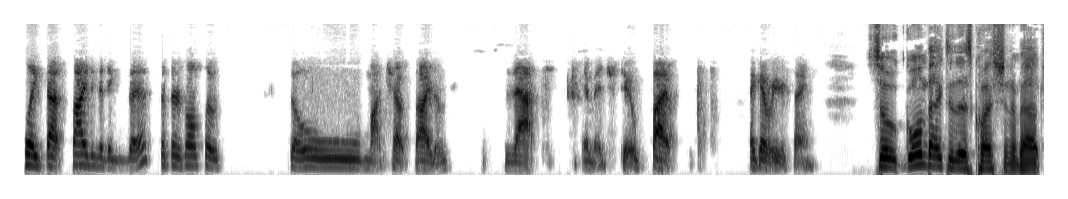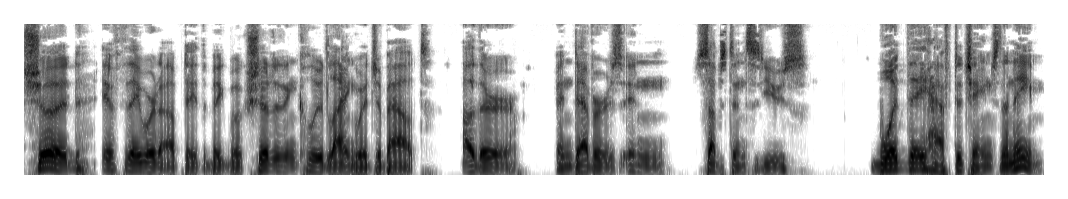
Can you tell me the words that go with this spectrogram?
like that side of it exists, but there's also so much outside of that image too. But I get what you're saying. So going back to this question about should, if they were to update the big book, should it include language about other endeavors in substance use? Would they have to change the name?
